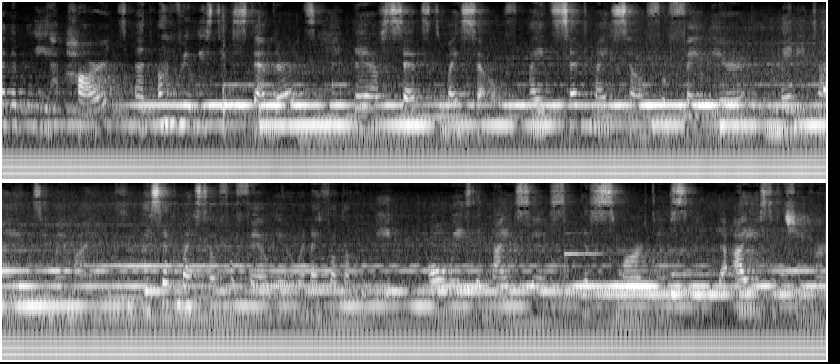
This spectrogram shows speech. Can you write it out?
incredibly hard and unrealistic standards that I've set to myself. I had set myself for failure many times in my mind. I set myself for failure when I thought I could be always the nicest, the smartest, the highest achiever.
